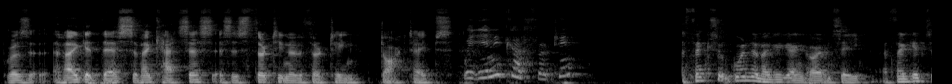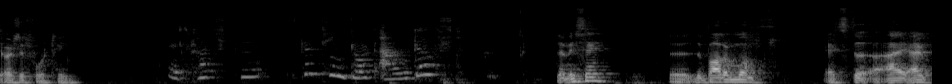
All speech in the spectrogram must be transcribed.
Because if I get this, if I catch this, this is 13 out of 13 dark types. Wait, you need to catch 13? I think so. Go into Mega Gang Gengar and see. I think it's, or is it 14? It's thir- 13 dark and ghost. Let me see. the, the bottom one. It's the, I, I've,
